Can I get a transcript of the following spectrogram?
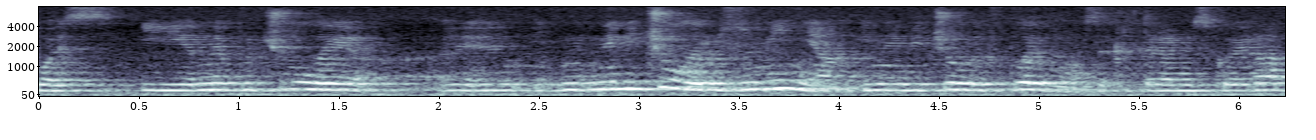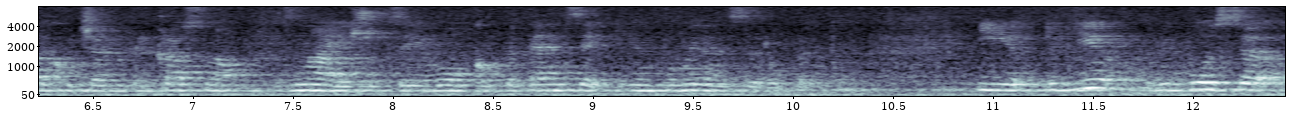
Ось і не почули, не відчули розуміння і не відчули впливу секретаря міської ради, хоча він прекрасно знає, що це його компетенція і він повинен це робити. І тоді відбулося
